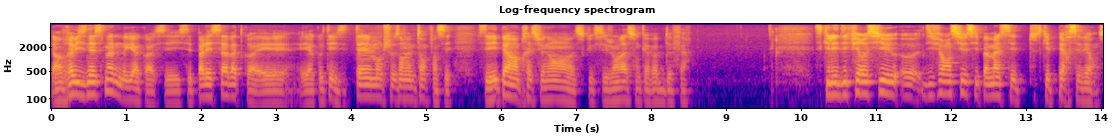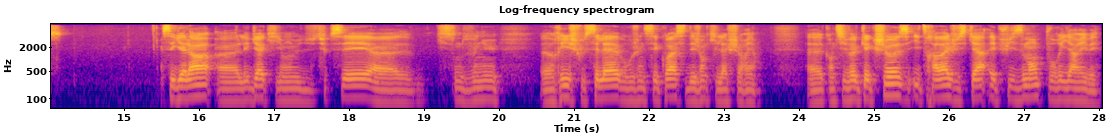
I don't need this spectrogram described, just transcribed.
c'est un vrai businessman, le gars. Quoi. C'est, il s'est pas laissé abattre. Quoi. Et, à côté, il faisait tellement de choses en même temps. Enfin, c'est, c'est hyper impressionnant euh, ce que ces gens-là sont capables de faire. Ce qui les euh, différencie aussi pas mal, c'est tout ce qui est persévérance. Ces gars-là, les gars qui ont eu du succès, qui sont devenus riches ou célèbres ou je ne sais quoi, c'est des gens qui lâchent rien. Quand ils veulent quelque chose, ils travaillent jusqu'à épuisement pour y arriver.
